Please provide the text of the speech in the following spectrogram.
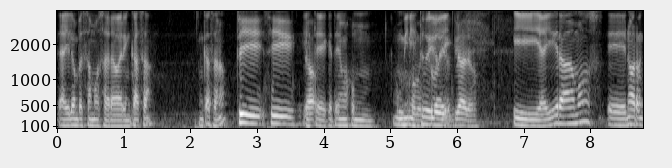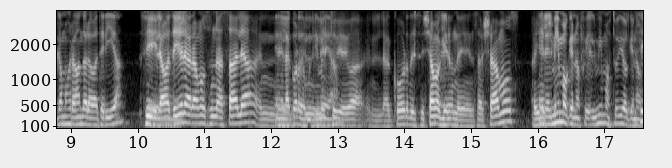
Ahí lo empezamos a grabar en casa. En casa, ¿no? Sí, sí. no, Este, que tenemos como un, un mini estudio, ahí. Claro. Y ahí grabamos, eh, no, arrancamos grabando la batería. Sí, Eh, la batería la grabamos en una sala. En, En el acorde en multimedia. estudio, va, en el acorde se llama, que es donde ensayamos. Ahí En el mismo, que nos, el mismo estudio que nos Sí,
